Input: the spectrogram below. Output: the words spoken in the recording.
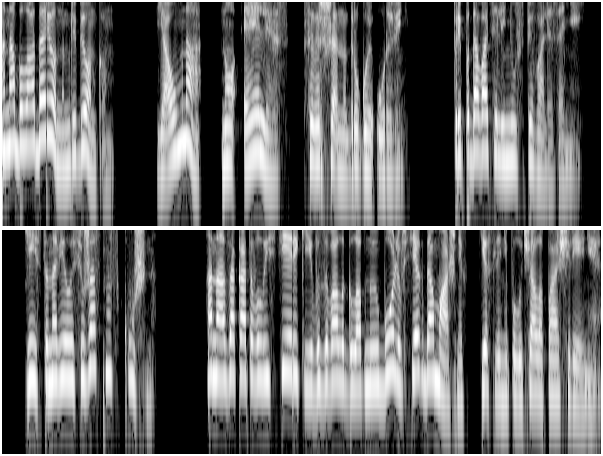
Она была одаренным ребенком. Я умна, но Элис — совершенно другой уровень. Преподаватели не успевали за ней. Ей становилось ужасно скучно. Она закатывала истерики и вызывала головную боль у всех домашних, если не получала поощрения.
